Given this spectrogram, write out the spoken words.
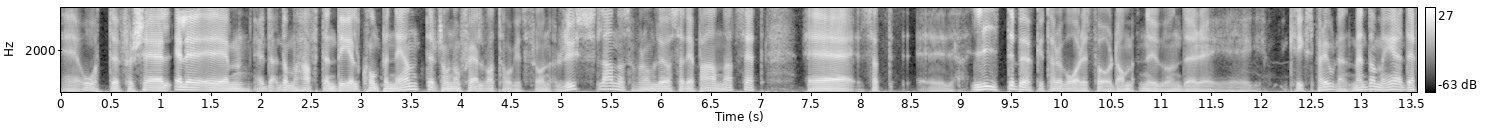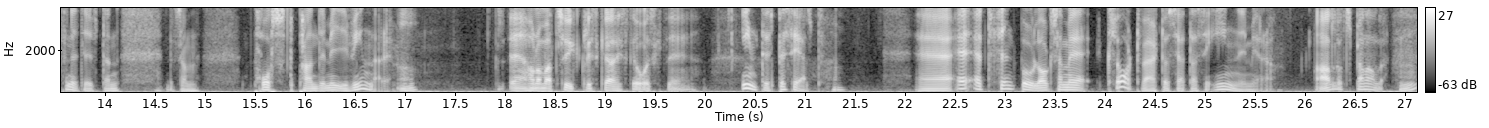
eh, återförsälj, eller eh, de har haft en del komponenter som de själva tagit från Ryssland och så får de lösa det på annat sätt. Eh, så att eh, lite bökigt har det varit för dem nu under eh, krigsperioden. Men de är definitivt en liksom, postpandemivinnare. Mm. Eh, har de varit cykliska historiskt? Inte speciellt. Mm. ett fint bolag som är klart värt att sätta sig in i mera. Ja, det låter spännande. Mm.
